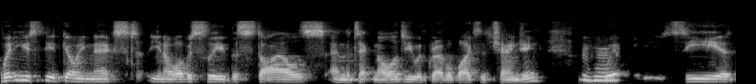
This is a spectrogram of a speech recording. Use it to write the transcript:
Where do you see it going next? You know, obviously the styles and the technology with gravel bikes is changing. Mm-hmm. Where, where do you see it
